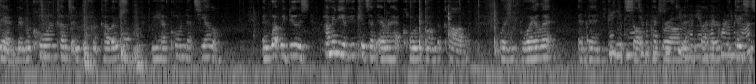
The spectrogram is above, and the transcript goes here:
said, remember corn comes in different colors. We have corn that's yellow. And what we do is, how many of you kids have ever had corn on the cob? Where you boil it and then you can Yeah, you put can salt and pepper on too. it Have and you ever had butter. corn on It the cob? tastes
